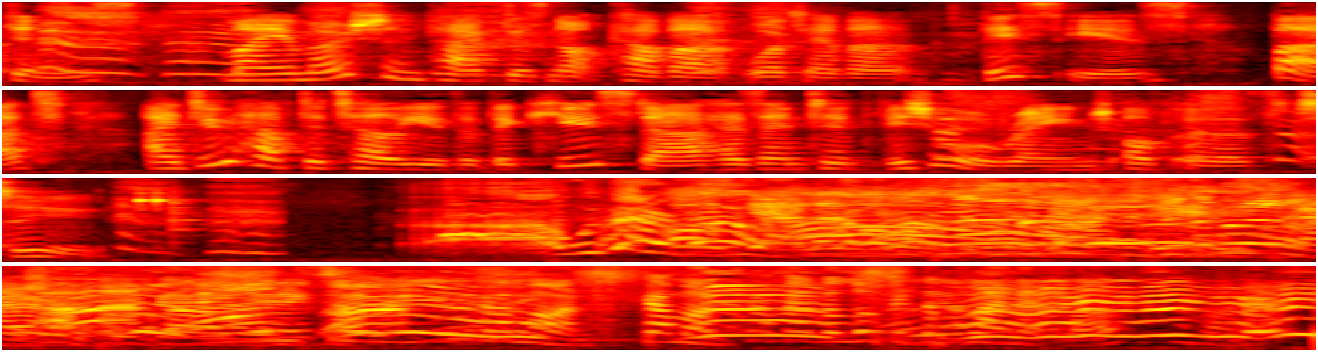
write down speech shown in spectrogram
Captains, my emotion pack does not cover whatever this is, but I do have to tell you that the Q Star has entered visual range of Earth 2. Uh, we better go. Yeah, let's go. Let's go. Come on, come on, come have a look at the planet. love. Come on,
